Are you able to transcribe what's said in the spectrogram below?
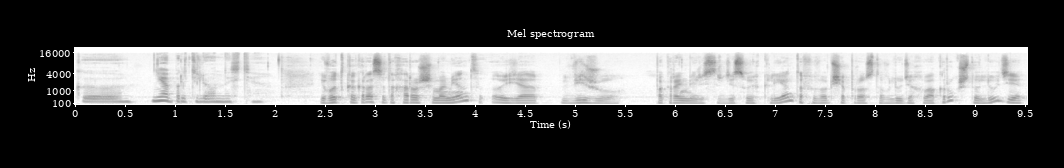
к неопределенности. И вот как раз это хороший момент. Я вижу по крайней мере, среди своих клиентов и вообще просто в людях вокруг, что люди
